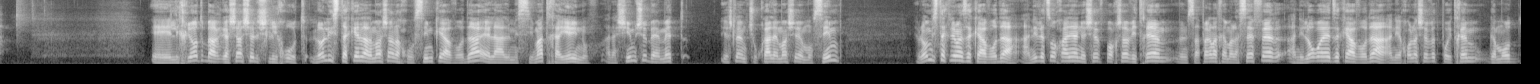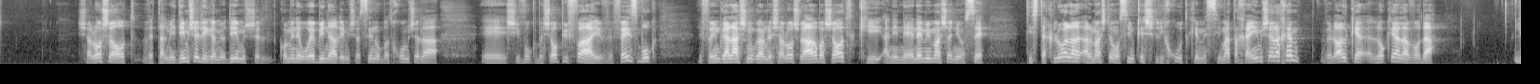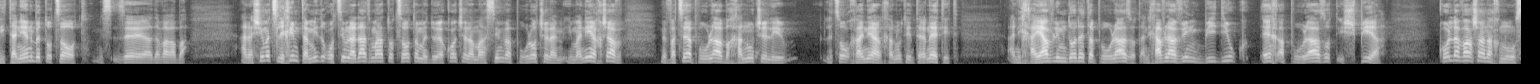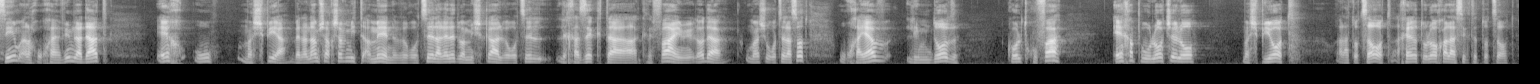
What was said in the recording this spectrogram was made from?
אה, לחיות בהרגשה של שליחות, לא להסתכל על מה שאנחנו עושים כעבודה אלא על משימת חיינו. אנשים שבאמת יש להם תשוקה למה שהם עושים הם לא מסתכלים על זה כעבודה. אני לצורך העניין יושב פה עכשיו איתכם ומספר לכם על הספר, אני לא רואה את זה כעבודה, אני יכול לשבת פה איתכם גם עוד שלוש שעות, ותלמידים שלי גם יודעים של כל מיני וובינארים שעשינו בתחום של השיווק בשופיפיי ופייסבוק, לפעמים גלשנו גם לשלוש וארבע שעות, כי אני נהנה ממה שאני עושה. תסתכלו על, על מה שאתם עושים כשליחות, כמשימת החיים שלכם, ולא על, לא כעל עבודה. להתעניין בתוצאות, זה הדבר הבא. אנשים מצליחים תמיד רוצים לדעת מה התוצאות המדויקות של המעשים והפעולות שלהם. אם אני עכשיו מבצע פעולה בחנות שלי, לצורך העניין, חנות אינטרנטית, אני חייב למדוד את הפעולה הזאת, אני חייב להבין בדיוק איך הפעולה הזאת השפיעה. כל דבר שאנחנו עושים, אנחנו חייבים לדעת איך הוא משפיע. בן אדם שעכשיו מתאמן ורוצה לרדת במשקל ורוצה לחזק את הכתפיים, לא יודע, מה שהוא רוצה לעשות, הוא חייב למדוד כל תקופה איך הפעולות שלו משפיעות על התוצאות, אחרת הוא לא יוכל להשיג את התוצאות.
